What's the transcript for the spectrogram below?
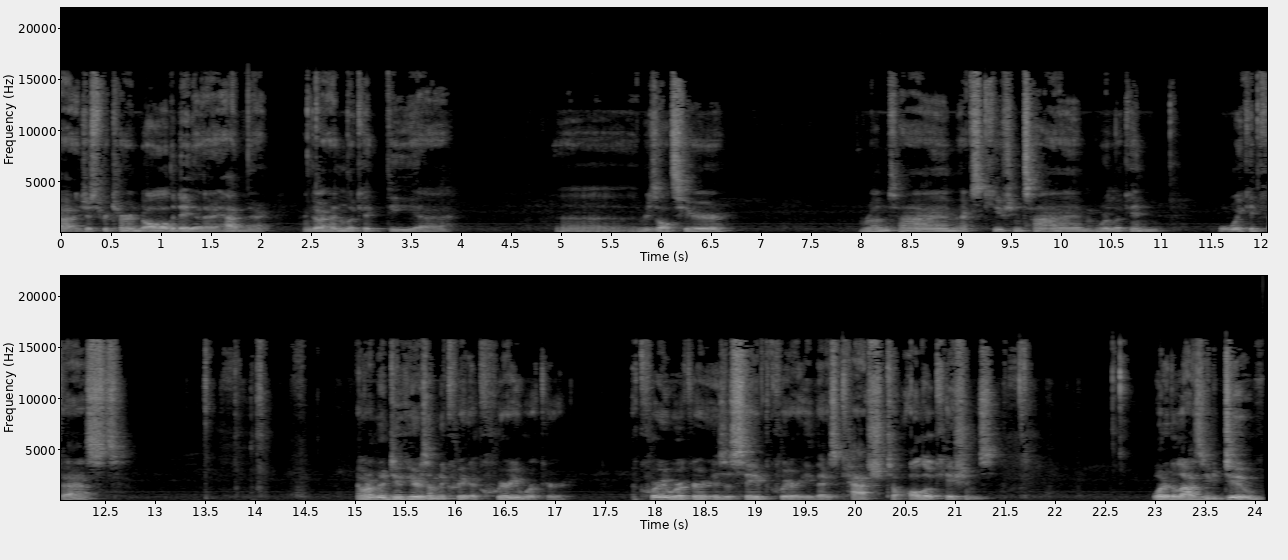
uh, just returned all the data that I had in there. And go ahead and look at the uh, uh, results here runtime, execution time, we're looking wicked fast. Now what I'm going to do here is I'm going to create a query worker. A query worker is a saved query that is cached to all locations. What it allows you to do,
